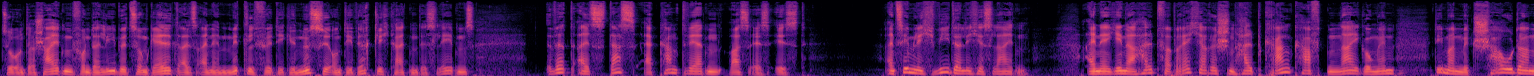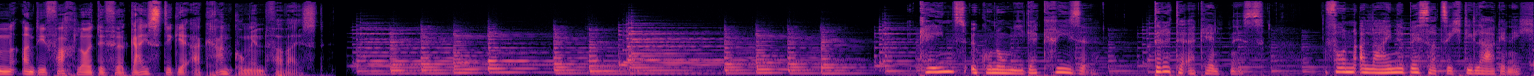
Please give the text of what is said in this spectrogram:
zu unterscheiden von der Liebe zum Geld als einem Mittel für die Genüsse und die Wirklichkeiten des Lebens, wird als das erkannt werden, was es ist. Ein ziemlich widerliches Leiden, eine jener halb verbrecherischen, halb krankhaften Neigungen, die man mit Schaudern an die Fachleute für geistige Erkrankungen verweist. Keynes Ökonomie der Krise Dritte Erkenntnis. Von alleine bessert sich die Lage nicht.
